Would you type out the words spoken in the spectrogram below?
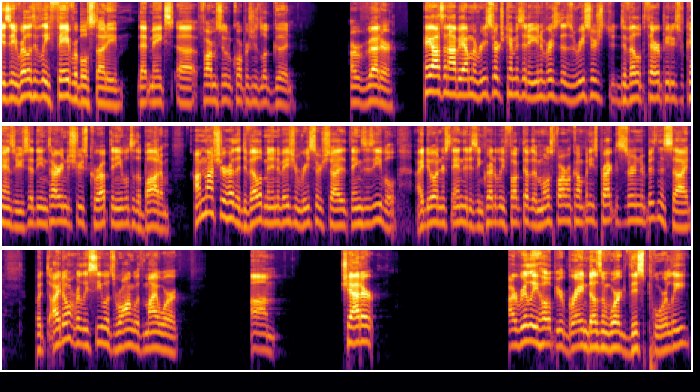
is a relatively favorable study that makes uh, pharmaceutical corporations look good or better. Hey, Hasanabi, I'm a research chemist at a university that does research to develop therapeutics for cancer. You said the entire industry is corrupt and evil to the bottom. I'm not sure how the development, innovation, research side of things is evil. I do understand that it's incredibly fucked up that most pharma companies' practices are in their business side, but I don't really see what's wrong with my work. Um, chatter, I really hope your brain doesn't work this poorly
